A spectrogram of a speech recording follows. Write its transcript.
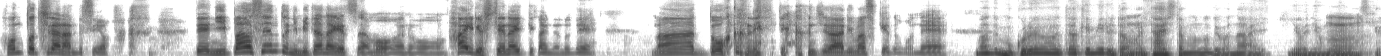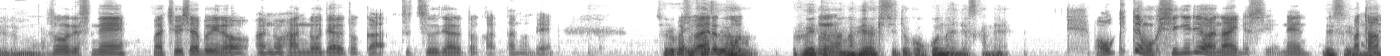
本当ちらなんですよ。で、2%に満たないやつはもう、あの、配慮してないって感じなので、まあ、どうかねって感じはありますけどもね。まあでも、これだけ見るとあまり大したものではないように思いますけれども。うん、そうですね。まあ、注射部位のあの反応であるとか、頭痛であるとかなので、それこそ、いわゆるこう増えたらアナフィラキシーとか起こんないんですかね。まあ、起きても不思議ではないですよね。ですよね。まあ、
